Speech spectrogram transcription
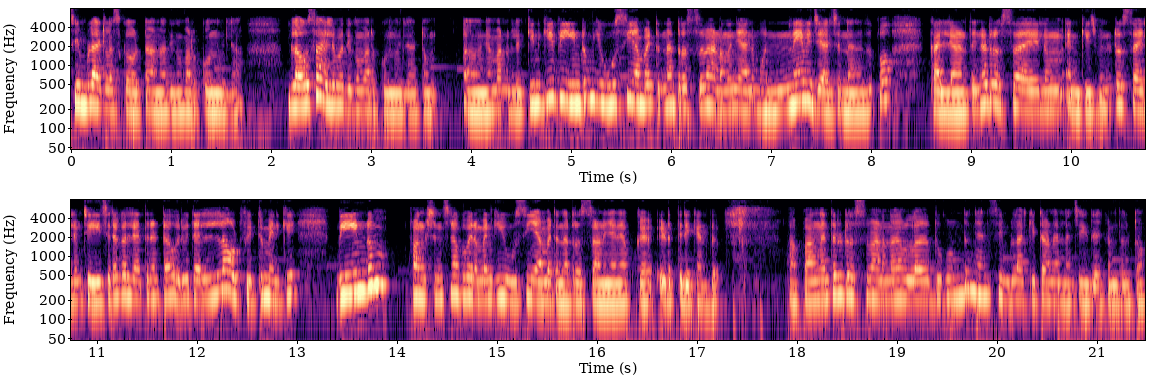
സിമ്പിൾ ആയിട്ടുള്ള സ്കേർട്ടാണ് അധികം വർക്കൊന്നുമില്ല. ബ്ലൗസ് ആയാലും അധികം വർക്കൊന്നുമില്ല കേട്ടോ. ഞാൻ പറഞ്ഞില്ല എനിക്ക് വീണ്ടും യൂസ് ചെയ്യാൻ പറ്റുന്ന ഡ്രസ്സ് വേണമെന്ന് ഞാൻ മുന്നേ വിചാരിച്ചിട്ടുണ്ടായിരുന്നു. അതിപ്പോൾ കല്യാണത്തിന്റെ ഡ്രസ്സായാലും എൻഗേജ്മെന്റ് ഡ്രസ്സായാലും ചേച്ചിയുടെ കല്യാണത്തിനിട്ട ഒരു ഇതെല്ലാ ഔട്ട്ഫിറ്റും എനിക്ക് വീണ്ടും ഫംഗ്ഷൻസിനൊക്കെ വരുമ്പോൾ എനിക്ക് യൂസ് ചെയ്യാൻ പറ്റുന്ന ഡ്രസ്സാണ് ഞാനൊക്കെ എടുത്തിരിക്കുന്നത്. അപ്പോൾ അങ്ങനത്തെ ഒരു ഡ്രസ്സ് വേണമെന്നുള്ളത് കൊണ്ട് ഞാൻ സിമ്പിൾ ആക്കിയിട്ടാണ് എല്ലാം ചെയ്തേക്കുന്നത് കേട്ടോ.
